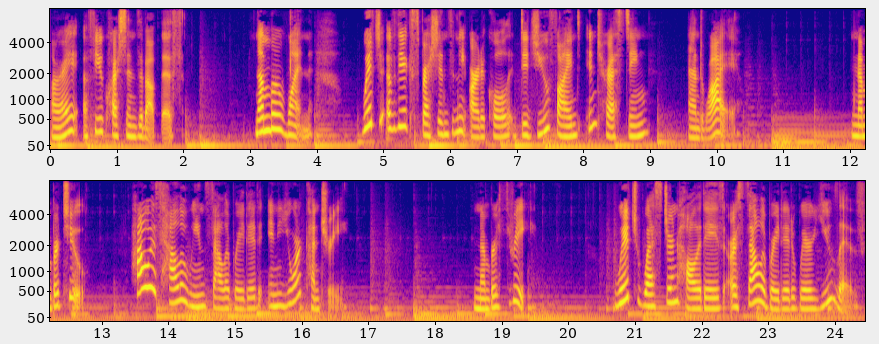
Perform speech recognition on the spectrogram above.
All right, a few questions about this. Number one, which of the expressions in the article did you find interesting and why? Number two, how is Halloween celebrated in your country? Number three, which Western holidays are celebrated where you live?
